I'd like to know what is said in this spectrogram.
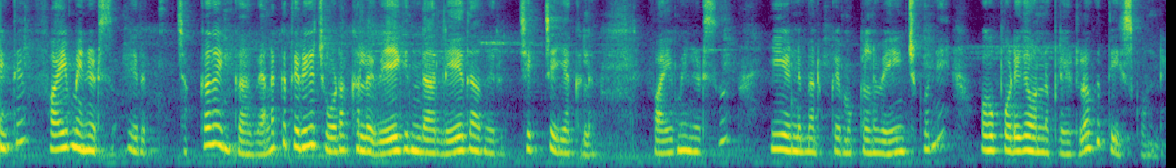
అయితే ఫైవ్ మినిట్స్. మీరు చక్కగా ఇంకా వెనక్కి తిరిగి చూడక్కర్లే. వేగిందా లేదా మీరు చెక్ చేయక్కర్లే ఫైవ్ మినిట్స్ ఈ ఎండుమిరపకాయ ముక్కలను వేయించుకొని ఒక పొడిగా ఉన్న ప్లేట్లోకి తీసుకోండి.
